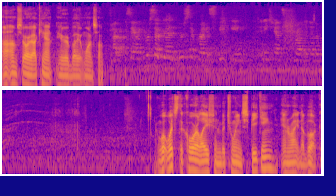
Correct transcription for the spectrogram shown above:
I'm sorry, I can't hear everybody at once. I'm, what's the correlation between speaking and writing a book?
